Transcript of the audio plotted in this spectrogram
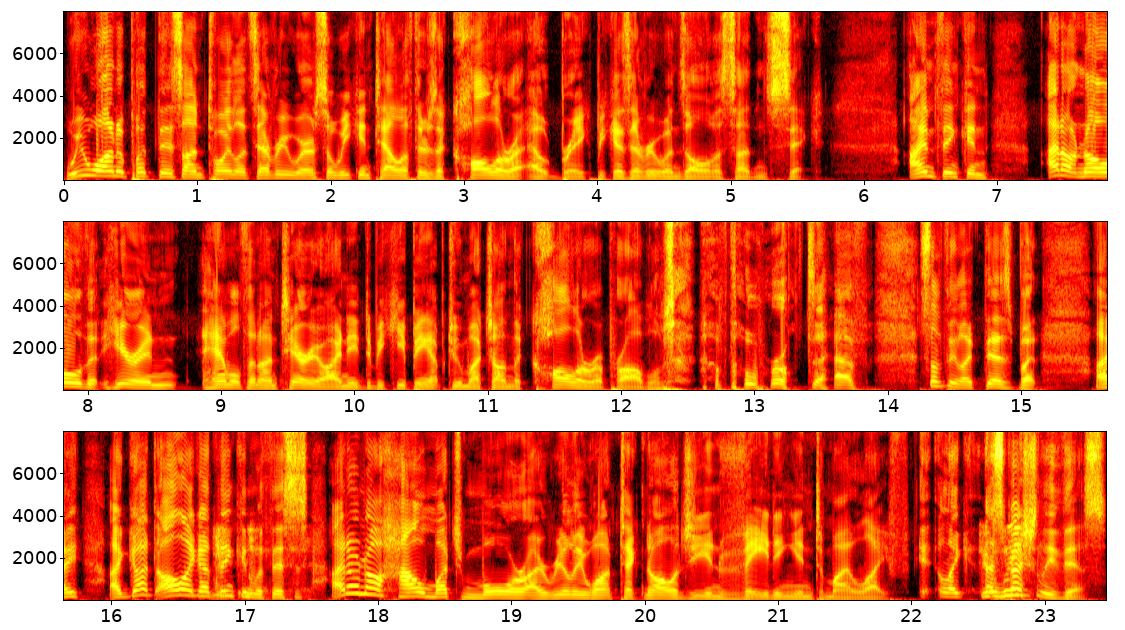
we want to put this on toilets everywhere so we can tell if there's a cholera outbreak because everyone's all of a sudden sick. I'm thinking I don't know that here in Hamilton, Ontario, I need to be keeping up too much on the cholera problems of the world to have something like this. But I, I got all I got thinking with this is I don't know how much more I really want technology invading into my life, like do especially we, this.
